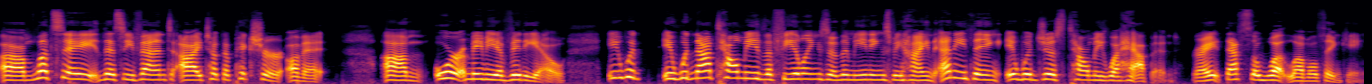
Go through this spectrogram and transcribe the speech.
um, let's say this event, I took a picture of it, um, or maybe a video. It would it would not tell me the feelings or the meanings behind anything. It would just tell me what happened. Right? That's the what level thinking.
